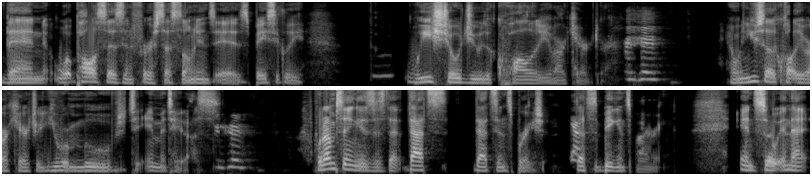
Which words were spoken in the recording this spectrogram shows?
then what Paul says in First Thessalonians is basically we showed you the quality of our character. Mm-hmm. And when you saw the quality of our character, you were moved to imitate us. Mm-hmm. What I'm saying is, is that that's that's inspiration. Yeah. That's being inspiring. And so in that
